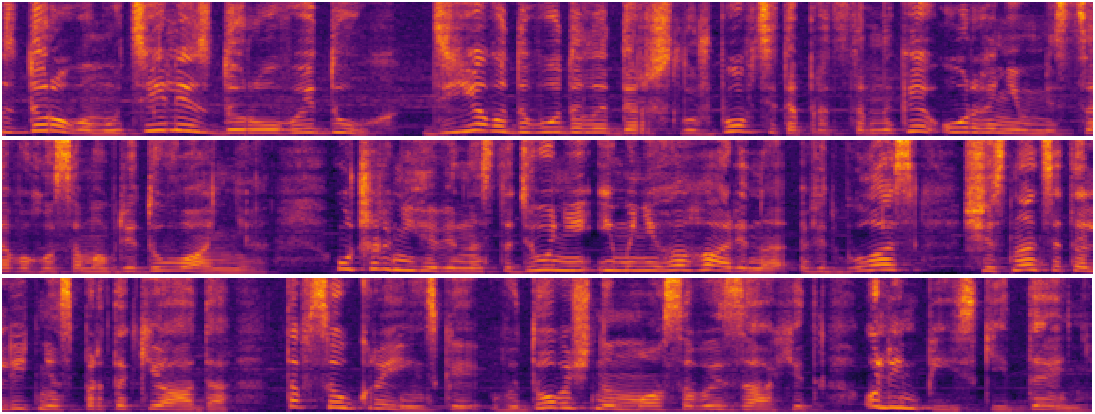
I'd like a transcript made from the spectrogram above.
Здоровому тілі здоровий дух. Дієво доводили держслужбовці та представники органів місцевого самоврядування. У Чернігові на стадіоні імені Гагаріна відбулась 16-та літня спартакіада та всеукраїнський видовищно-масовий захід Олімпійський день.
